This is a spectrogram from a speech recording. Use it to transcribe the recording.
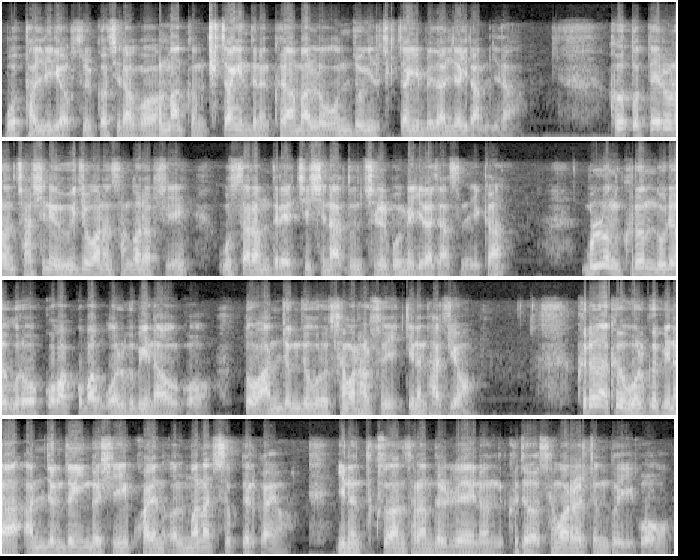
못할 일이 없을 것이라고 할 만큼 직장인들은 그야말로 온종일 직장에 매달려 일합니다. 그것도 때로는 자신의 의지와는 상관없이 웃사람들의 지시나 눈치를 보며 일하지 않습니까? 물론 그런 노력으로 꼬박꼬박 월급이 나오고 또 안정적으로 생활할 수 있기는 하지요. 그러나 그 월급이나 안정적인 것이 과연 얼마나 지속될까요? 이는 특수한 사람들 외에는 그저 생활할 정도이고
